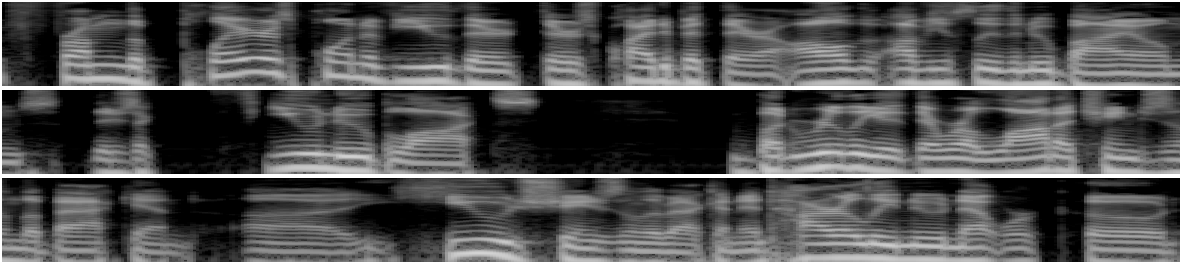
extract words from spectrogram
from the player's point of view there there's quite a bit there. All obviously the new biomes there's a few new blocks but really there were a lot of changes on the back end uh, huge changes on the back end. Entirely new network code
